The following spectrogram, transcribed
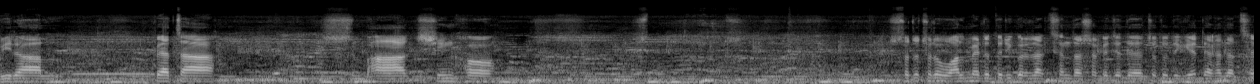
বিড়াল, পেঁচা ভাগ সিংহ, ছোট ছোট ওয়ালমেটও তৈরি করে রাখছেন দর্শকের যে চতুর্দিকে দেখা যাচ্ছে।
